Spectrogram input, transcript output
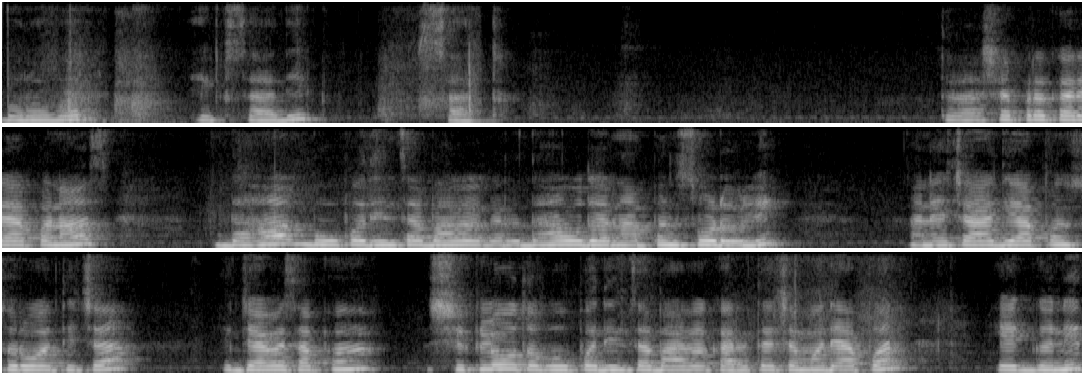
बरोबर. एक अधिक सात. तर अशा प्रकारे आपण आज दहा बहुपदींचा भागाकार दहा उदाहरणं आपण सोडवली. आणि याच्या आधी आपण सुरुवातीच्या ज्यावेळेस आपण शिकलो होतो बहुपदींचा भागाकार त्याच्यामध्ये आपण एक गणित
